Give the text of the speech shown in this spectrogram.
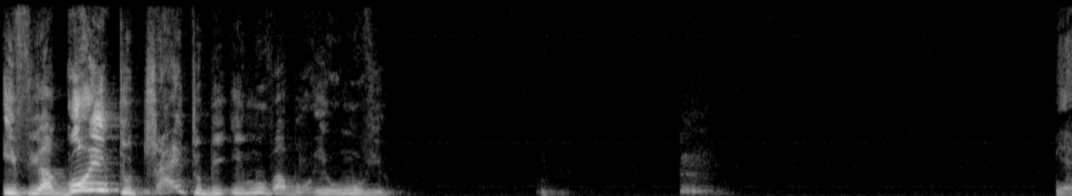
if you are going to try to be immovable, he will move you. Yeah.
